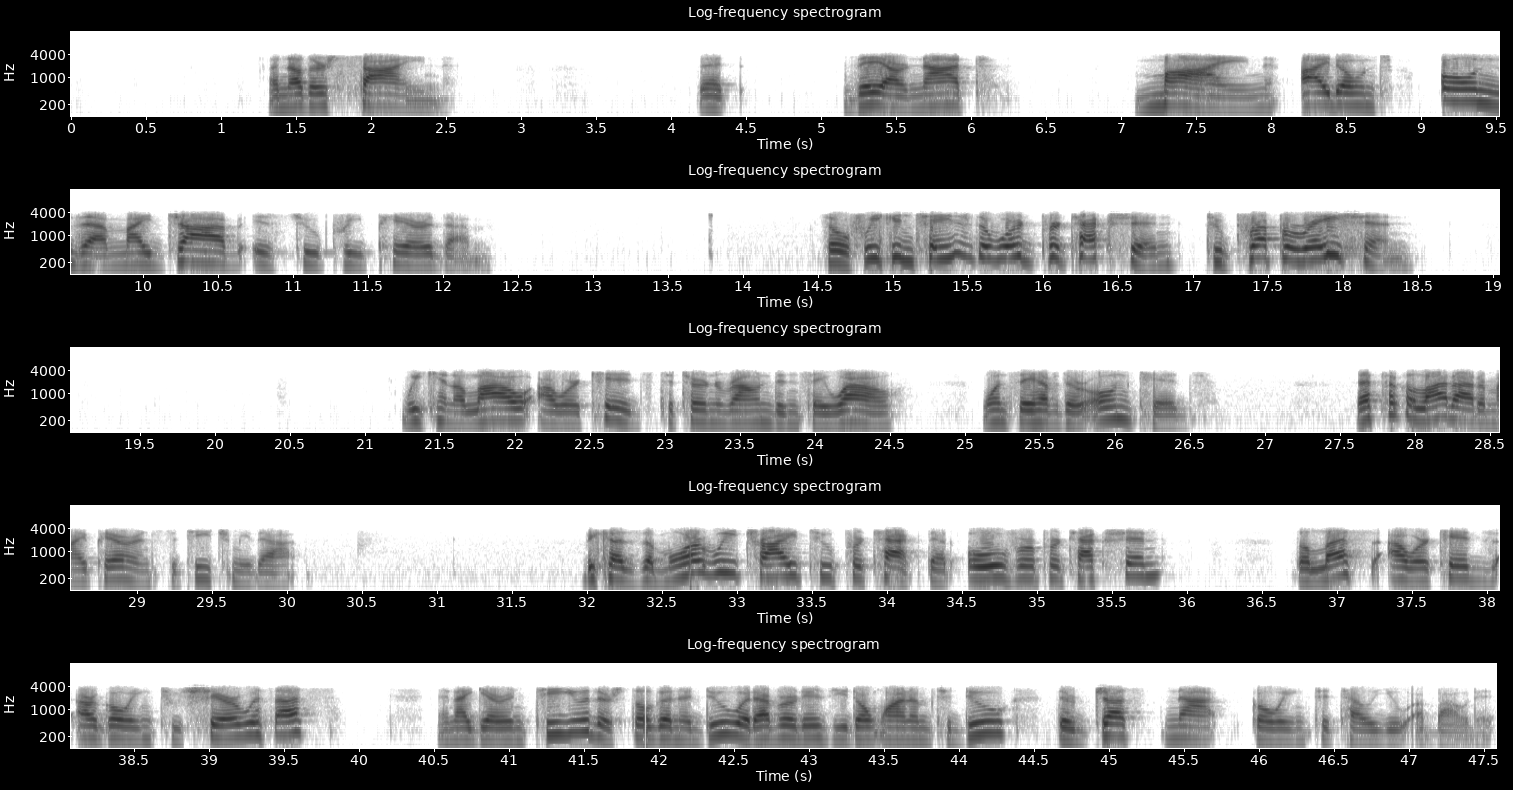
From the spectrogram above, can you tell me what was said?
Another sign that they are not mine. I don't own them. My job is to prepare them. So if we can change the word protection to preparation, we can allow our kids to turn around and say, wow, once they have their own kids. That took a lot out of my parents to teach me that. Because the more we try to protect, that overprotection, the less our kids are going to share with us. And I guarantee you they're still going to do whatever it is you don't want them to do. They're just not going to tell you about it.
